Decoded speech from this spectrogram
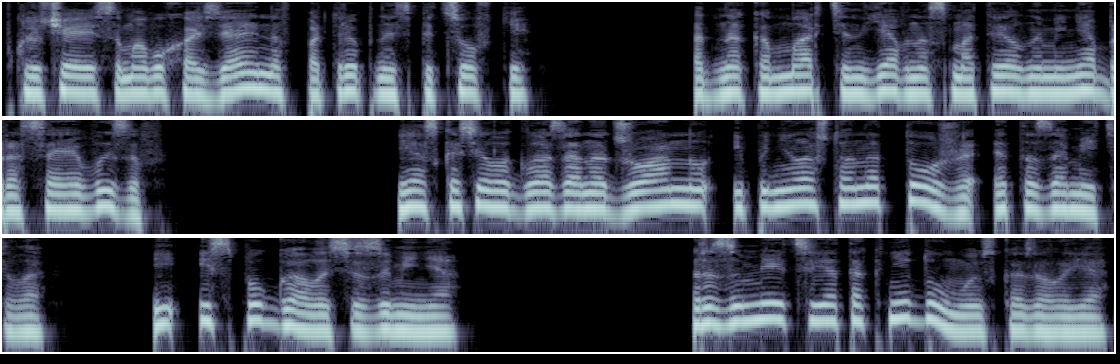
включая самого хозяина в потрепной спецовке. Однако Мартин явно смотрел на меня, бросая вызов. Я скосила глаза на Джоанну и поняла, что она тоже это заметила и испугалась за меня. «Разумеется, я так не думаю», — сказала я.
